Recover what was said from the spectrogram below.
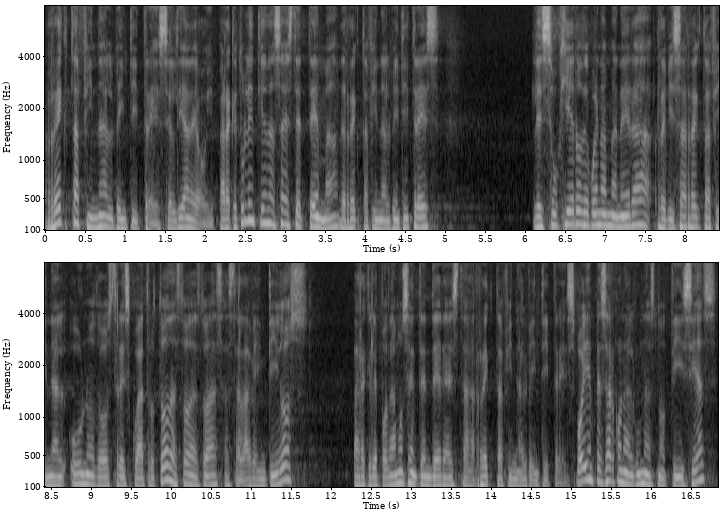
Recta final 23, el día de hoy. Para que tú le entiendas a este tema de recta final 23, les sugiero de buena manera revisar recta final 1, 2, 3, 4, todas, todas, todas, hasta la 22, para que le podamos entender a esta recta final 23. Voy a empezar con algunas noticias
